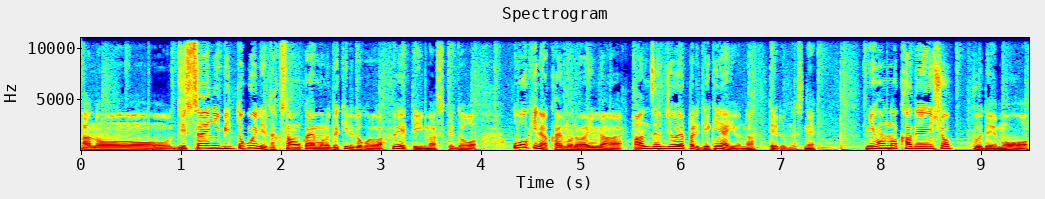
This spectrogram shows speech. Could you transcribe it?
あのー実際にビットコインでたくさんお買い物できるところが増えていますけど大きな買い物は今安全上やっぱりできないようになってるんですね。日本の家電ショップでも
